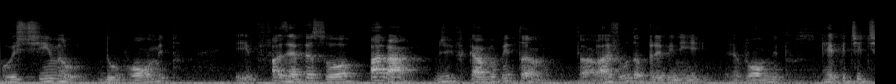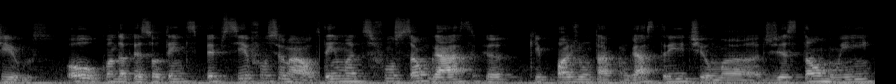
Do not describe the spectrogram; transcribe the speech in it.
o estímulo do vômito e fazer a pessoa parar de ficar vomitando. Então, ela ajuda a prevenir vômitos repetitivos. Ou quando a pessoa tem dispepsia funcional, tem uma disfunção gástrica que pode juntar com gastrite, uma digestão ruim,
